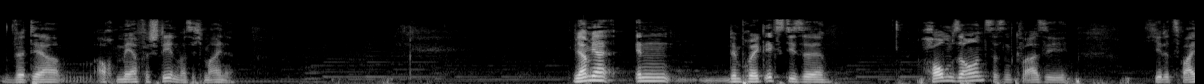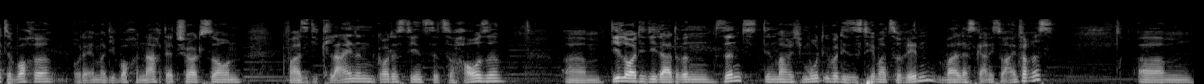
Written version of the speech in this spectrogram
wird der auch mehr verstehen, was ich meine. Wir haben ja in dem Projekt X diese Home Zones, das sind quasi jede zweite Woche oder immer die Woche nach der Church Zone quasi die kleinen Gottesdienste zu Hause. Ähm, die Leute, die da drin sind, denen mache ich Mut, über dieses Thema zu reden, weil das gar nicht so einfach ist. Ähm,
